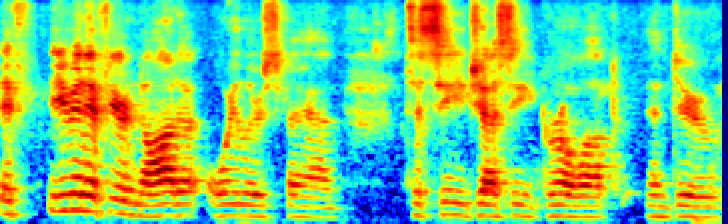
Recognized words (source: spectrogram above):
if even if you're not an Oilers fan to see Jesse grow up and do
